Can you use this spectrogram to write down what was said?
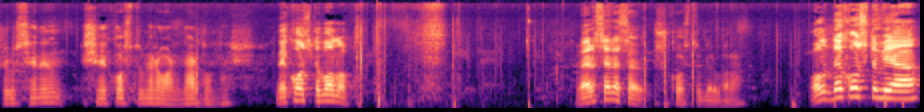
Şu senin şey kostümleri var. Nerede onlar? Ne kostüm oğlum? Versene sen şu kostümleri bana. Oğlum ne kostümü ya?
